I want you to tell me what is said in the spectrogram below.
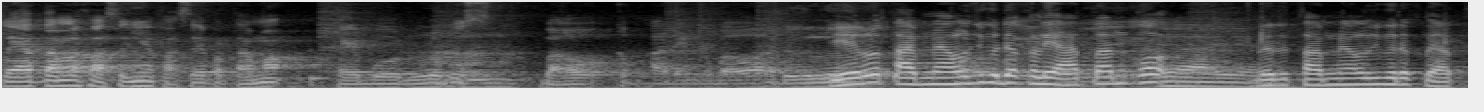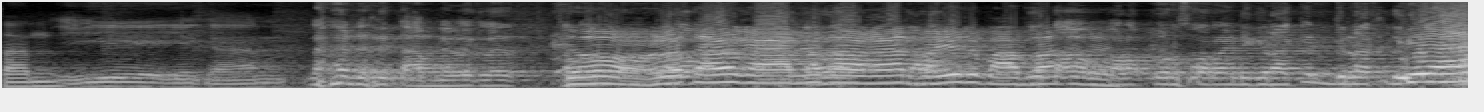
kelihatan lah fasenya fase pertama heboh dulu terus bawah ke, ada yang ke bawah dulu Iya lu thumbnail lu juga udah kelihatan kok. Iya, iya. Dari thumbnail lu juga udah kelihatan. Iya, iya kan. Nah dari thumbnail kelihatan. Tuh, lu tahu kan, lu tahu kan, Bayu udah paham Lu banget kalau kursornya digerakin gerak dulu. Iya.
